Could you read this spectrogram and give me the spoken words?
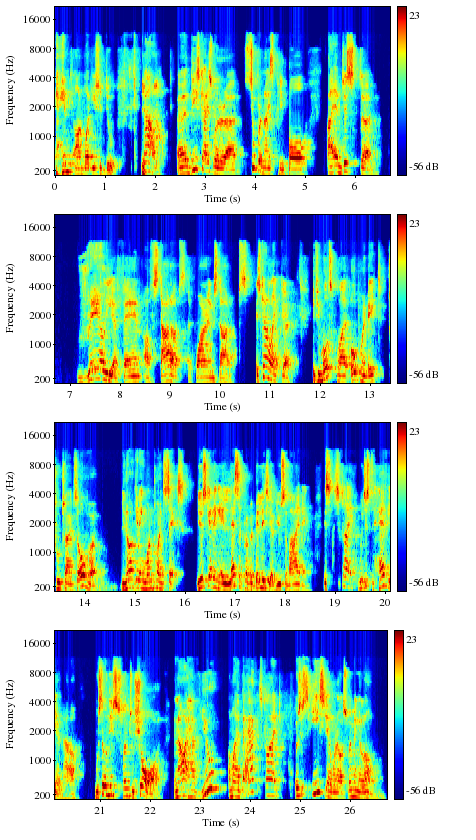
hint on what you should do. Now, uh, these guys were uh, super nice people. I am just rarely a fan of startups acquiring startups. It's kind of like uh, if you multiply 0.8 two times over, you're not getting 1.6. You're just getting a lesser probability of you surviving. It's just like we're just heavier now. We still need to swim to shore. And now I have you on my back. It's kind of like it was just easier when I was swimming alone.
